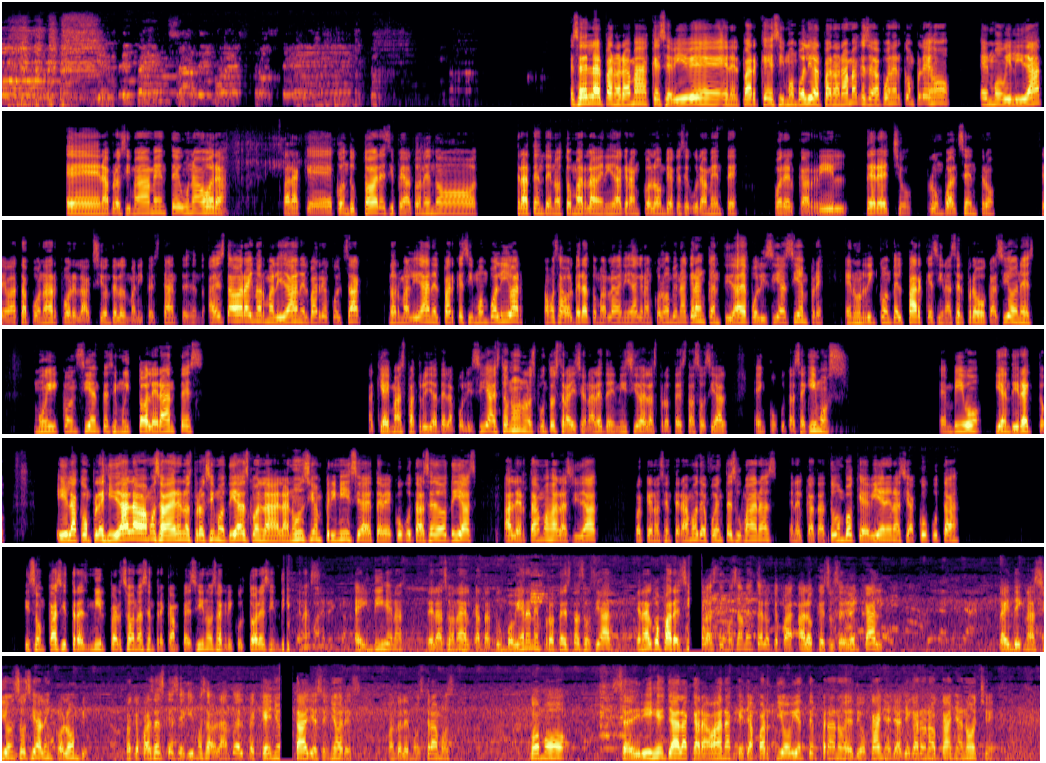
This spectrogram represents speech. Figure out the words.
y en defensa de nuestros derechos. Ese es el panorama que se vive en el Parque Simón Bolívar, panorama que se va a poner complejo en movilidad en aproximadamente una hora para que conductores y peatones no traten de no tomar la avenida Gran Colombia, que seguramente por el carril derecho rumbo al centro se va a taponar por la acción de los manifestantes. A esta hora hay normalidad en el barrio Colzac, normalidad en el Parque Simón Bolívar. Vamos a volver a tomar la avenida Gran Colombia, una gran cantidad de policías siempre en un rincón del parque sin hacer provocaciones, muy conscientes y muy tolerantes Aquí hay más patrullas de la policía. Esto no es uno de los puntos tradicionales de inicio de las protestas social en Cúcuta. Seguimos en vivo y en directo. Y la complejidad la vamos a ver en los próximos días con la, el anuncio en primicia de TV Cúcuta. Hace dos días alertamos a la ciudad porque nos enteramos de fuentes humanas en el Catatumbo que vienen hacia Cúcuta y son casi 3.000 personas entre campesinos, agricultores indígenas e indígenas de la zona del Catatumbo. Vienen en protesta social, en algo parecido lastimosamente a lo que, a lo que sucedió en Cali. La indignación social en Colombia. Lo que pasa es que seguimos hablando del pequeño detalle, señores, cuando les mostramos cómo se dirige ya la caravana que ya partió bien temprano desde Ocaña, ya llegaron a Ocaña anoche,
